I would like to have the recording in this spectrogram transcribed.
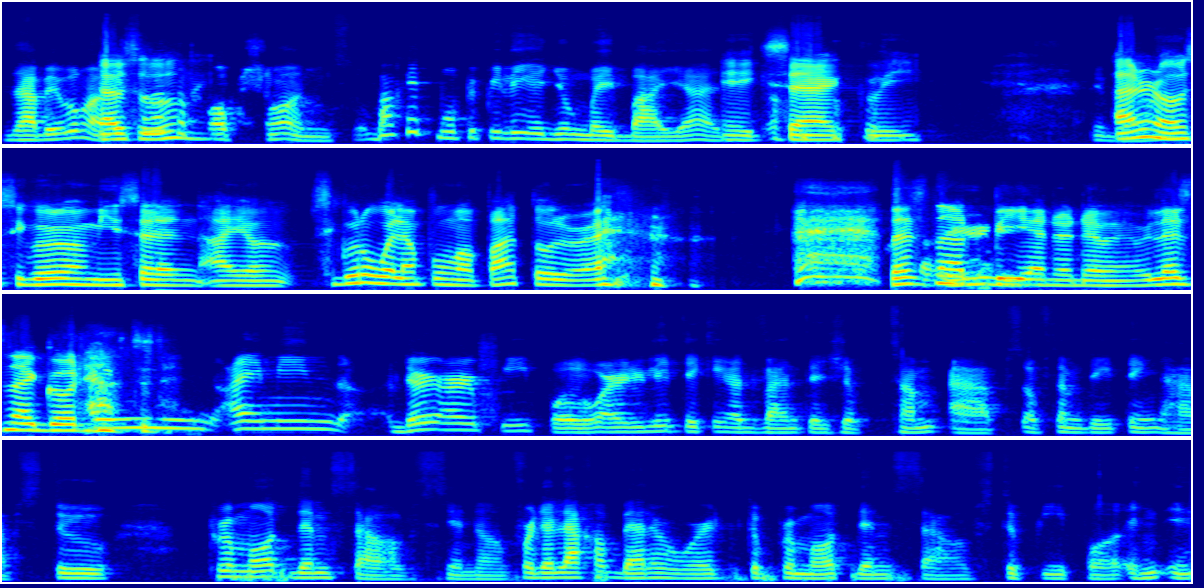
Sabi mo nga, there's a lot of Absolutely. options. Bakit mo pipiliin yung may bayad? exactly Diba? I don't know, siguro minsan ayaw, siguro walang pumapatol, right? let's not be, ano naman, let's not go I down to that. mean, I mean, there are people who are really taking advantage of some apps, of some dating apps to promote themselves, you know, for the lack of better word, to promote themselves to people in, in,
